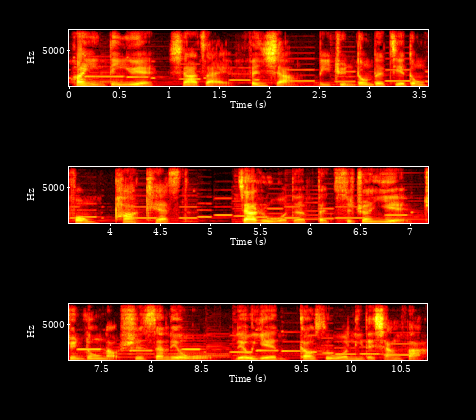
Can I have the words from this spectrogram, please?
欢迎订阅、下载、分享李俊东的借东风 Podcast，加入我的粉丝专业俊东老师三六五，留言告诉我你的想法。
